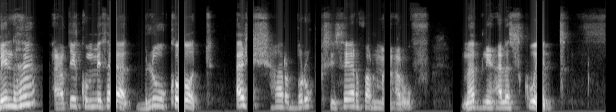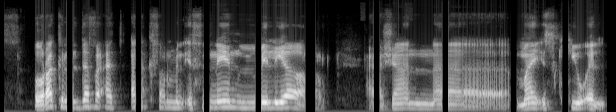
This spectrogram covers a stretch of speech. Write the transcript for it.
منها أعطيكم مثال Blue Coat أشهر proxy server معروف مبني على Squid. Oracle دفعت أكثر من 2 مليار عشان MySQL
